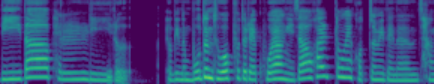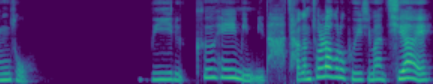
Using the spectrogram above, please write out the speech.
리다 벨리르 여기는 모든 드워프들의 고향이자 활동의 거점이 되는 장소. 위르크헤임입니다. 작은 촌락으로 보이지만 지하에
